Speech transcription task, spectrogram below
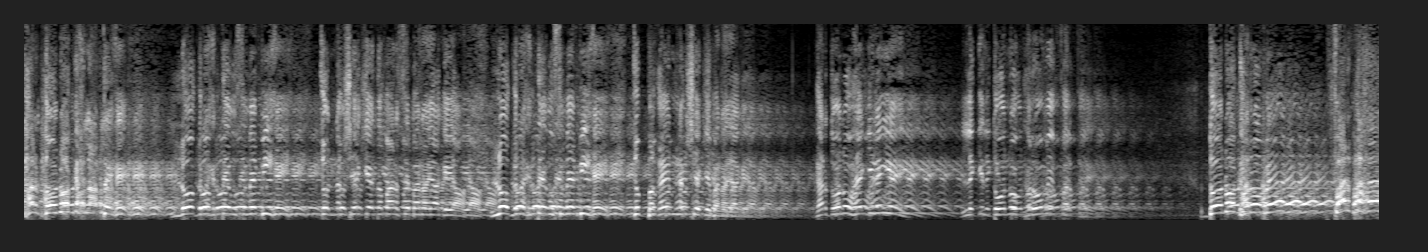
हर दोनों कहलाते हैं। लोग रहते उसमें भी हैं, जो नक्शे के अतबार से बनाया गया। लोग रहते उसमें भी हैं, जो बगैर नक्शे के बनाया गया। घर दोनों है कि नहीं है? लेकिन दोनों घरों में फ़र्क है। दोनों घरों में फ़र्क है।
